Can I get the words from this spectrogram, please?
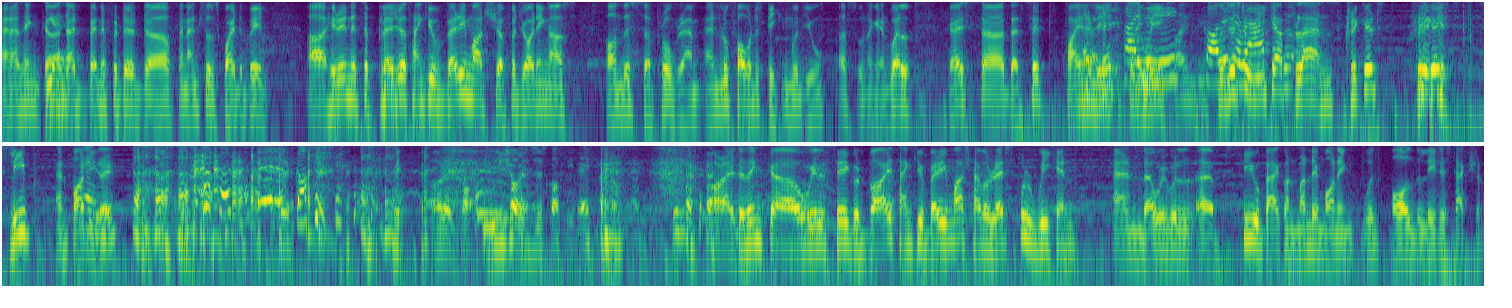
And I think uh, yes. that benefited uh, financials quite a bit. Uh, Hiren, it's a pleasure. Thank you very much uh, for joining us on this uh, program and look forward to speaking with you uh, soon again. Well, guys, uh, that's it. Finally, that's it. for Finally, the week. So just to recap plans, cricket, cricket, cricket, sleep and party, Friends. right? coffee. All right, coffee. You sure it's just coffee, right? All right, I think uh, we'll say goodbye. Thank you very much. Have a restful weekend and we will see you back on Monday morning with all the latest action.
